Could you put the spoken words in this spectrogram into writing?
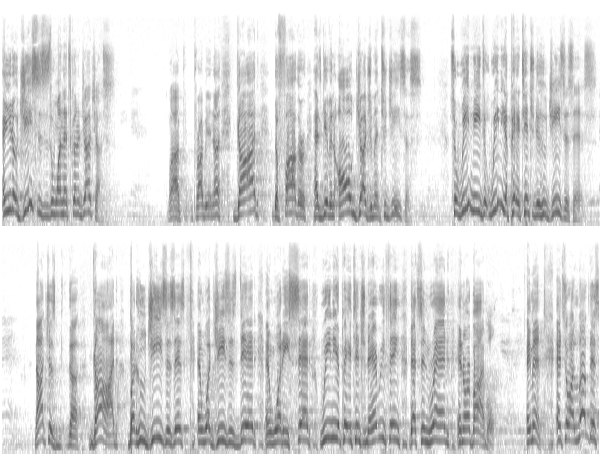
And you know, Jesus is the one that's going to judge us. Well, probably didn't know. God, the Father, has given all judgment to Jesus. So we need to, we need to pay attention to who Jesus is. Not just the God, but who Jesus is and what Jesus did and what he said. We need to pay attention to everything that's in red in our Bible. Amen. And so I love this.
